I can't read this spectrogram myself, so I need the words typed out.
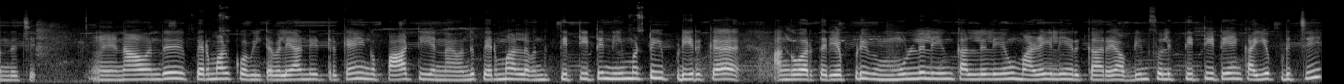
வந்துச்சு. நான் வந்து பெருமாள் கோவில்கிட்ட விளையாண்டுட்டு இருக்கேன் எங்கள் பாட்டி என்னை வந்து பெருமாளில் வந்து திட்டிட்டு நீ மட்டும் இப்படி இருக்க. அங்கே ஒருத்தர் எப்படி முள்ளுலேயும் கல்லுலேயும் மழையிலையும் இருக்காரு? அப்படின்னு சொல்லி திட்டிட்டு என் கையை பிடிச்சி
